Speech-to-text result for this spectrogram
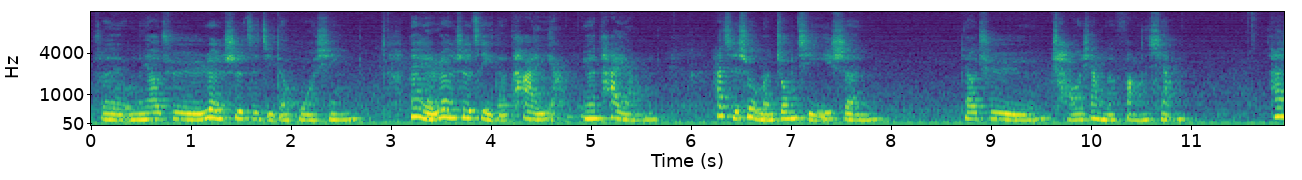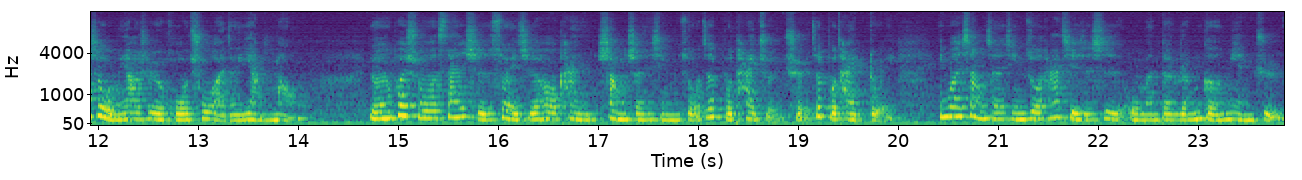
所以我们要去认识自己的火星，那也认识自己的太阳，因为太阳它其实是我们终其一生要去朝向的方向，它是我们要去活出来的样貌。有人会说三十岁之后看上升星座，这不太准确，这不太对，因为上升星座它其实是我们的人格面具，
